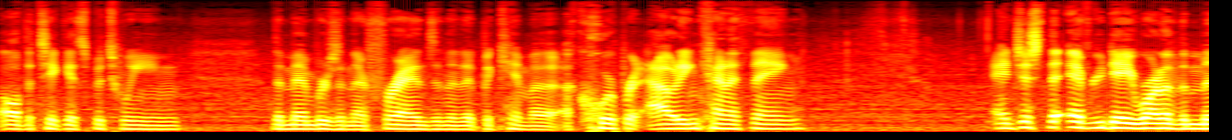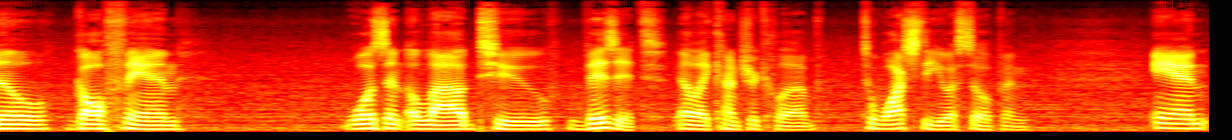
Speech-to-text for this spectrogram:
all the tickets between the members and their friends, and then it became a, a corporate outing kind of thing. And just the everyday run of the mill golf fan wasn't allowed to visit LA Country Club to watch the US Open. And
